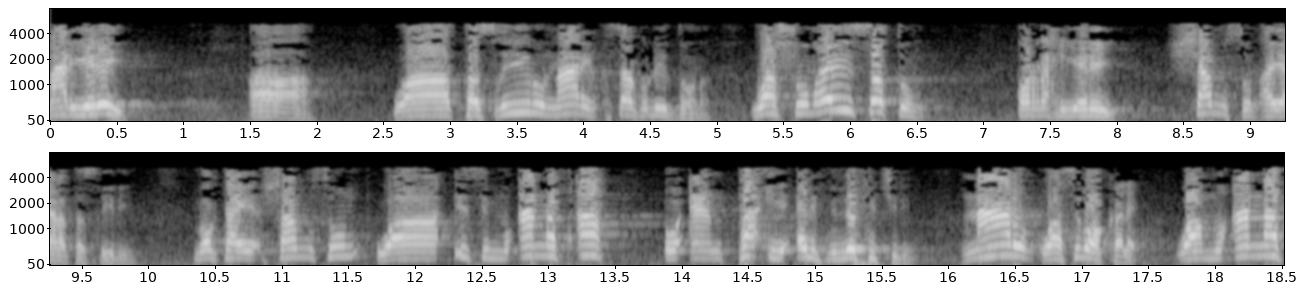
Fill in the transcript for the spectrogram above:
naaryarey waa taskiiru naarin saa ku dhihi doona. Wa shumaysatun qorax yarey shamsun ayaa la taskiiriyey moogtahay shamsun waa isim mu'anas ah oo aan ta iyo alif midna ku jirin. Naarun waa sidoo kale. Waa mu'anas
